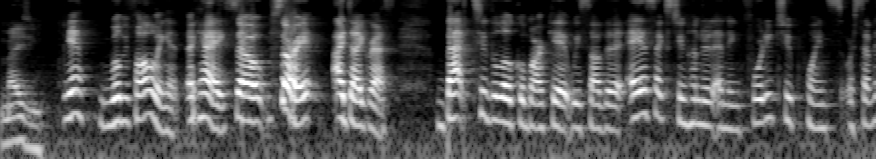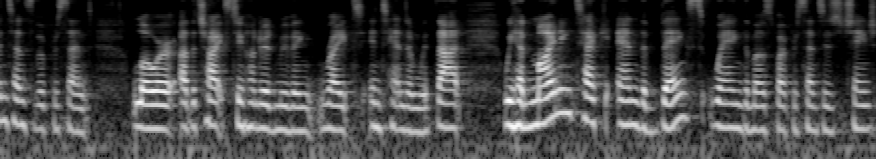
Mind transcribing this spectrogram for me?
Amazing. Yeah, we'll be following it. Okay, so sorry, I digress. Back to the local market, we saw the ASX 200 ending 42 points or seven tenths of a percent lower. Uh, the Chi-X 200 moving right in tandem with that. We had mining, tech, and the banks weighing the most by percentage change.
